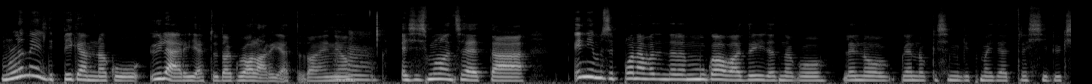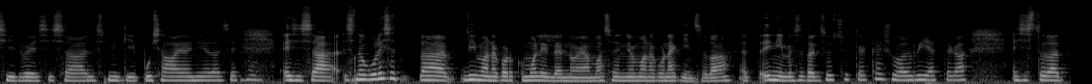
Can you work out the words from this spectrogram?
mulle meeldib pigem nagu üle riietuda kui ala riietuda onju Mhm. ja siis mul on see et äh, inimesed panevad endale mugavad riided nagu lennu lennukisse mingid ma ei tea dressipüksid või siis äh, lihtsalt mingi pusa ja nii edasi. Ja siis äh, siis nagu lihtsalt äh, viimane kord kui ma olin lennujaamas onju ma nagu nägin seda et inimesed olid suht siuke casual riietega. Ja siis tuleb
